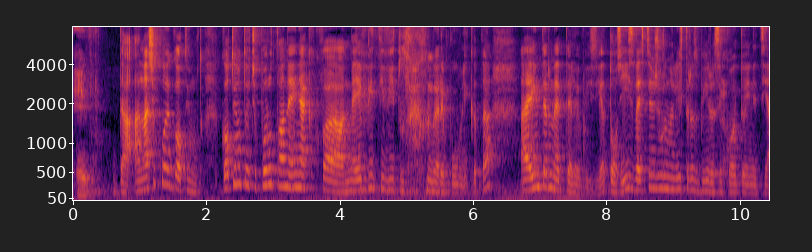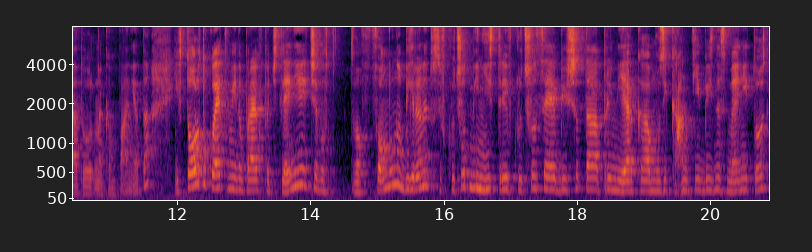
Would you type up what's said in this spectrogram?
евро. Да, а наше кое е готиното? Готиното е, че първо това не е някаква, не е BTV-то на, на републиката, а е интернет телевизия. Този известен журналист, разбира се, който е инициатор на кампанията. И второто, което ми направи впечатление е, че в в фондо набирането се включват министри, включва се бившата премиерка, музиканти, бизнесмени, т.е.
